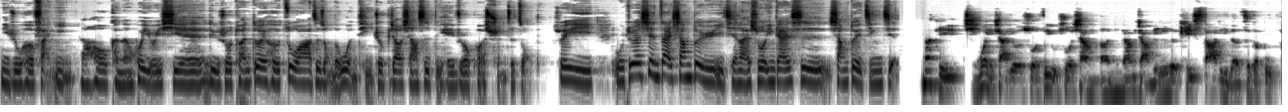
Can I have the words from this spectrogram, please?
你如何反应，然后可能会有一些，例如说团队合作啊这种的问题，就比较像是 behavioral question 这种的。所以我觉得现在相对于以前来说，应该是相对精简。那可以请问一下，就是说，例如说像呃，你刚刚讲的就是 case study 的这个部分，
